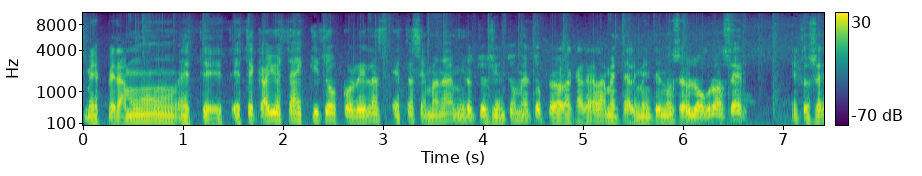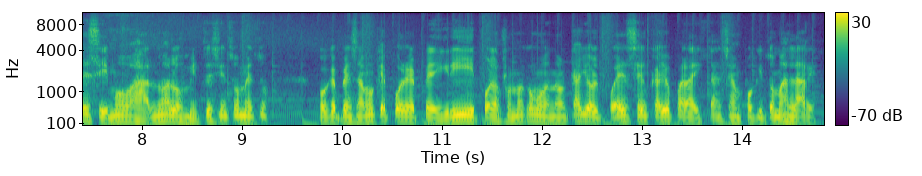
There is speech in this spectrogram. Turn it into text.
me esperamos, este, este callo está escrito correr esta semana a 1800 metros, pero la carrera lamentablemente no se logró hacer. Entonces decidimos bajarnos a los 1300 metros porque pensamos que por el pedigrí, por la forma como ganó el callo, puede ser un callo para distancias un poquito más largas.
